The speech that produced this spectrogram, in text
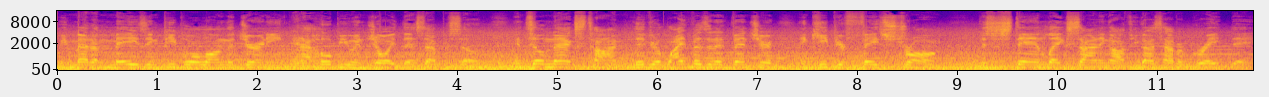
We met amazing people along the journey, and I hope you enjoyed this episode. Until next time, live your life as an adventure and keep your faith strong. This is Stan Lake signing off. You guys have a great day.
